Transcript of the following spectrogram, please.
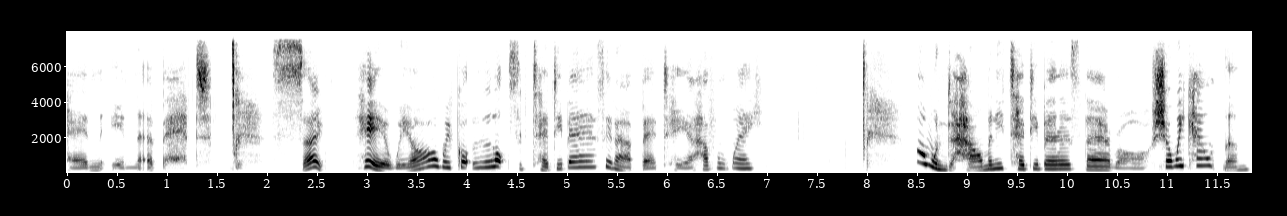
10 in a bed. So here we are. We've got lots of teddy bears in our bed here, haven't we? I wonder how many teddy bears there are. Shall we count them?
